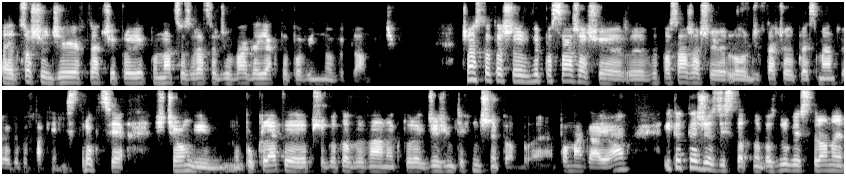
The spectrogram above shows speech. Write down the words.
e, co się dzieje w trakcie projektu, na co zwracać uwagę, jak to powinno wyglądać. Często też wyposaża się, wyposaża się ludzi w trakcie placementu jak gdyby w takie instrukcje, ściągi, buklety przygotowywane, które gdzieś im technicznie pomagają. I to też jest istotne, bo z drugiej strony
